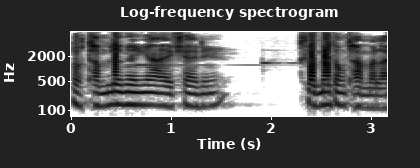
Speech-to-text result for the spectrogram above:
เราทำเรื่องง่าย ๆ แค่นี้ คือไม่ต้องทำอะไร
